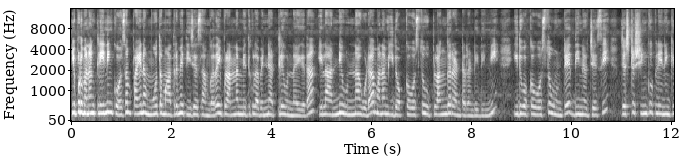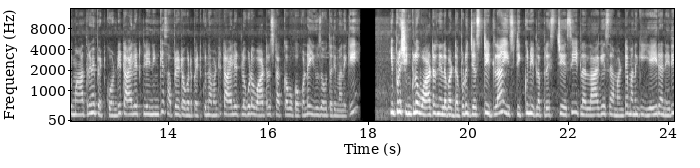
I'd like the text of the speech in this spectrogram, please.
ఇప్పుడు మనం క్లీనింగ్ కోసం పైన మూత మాత్రమే తీసేసాం కదా. ఇప్పుడు అన్నం మెతుకులు అవన్నీ అట్లే ఉన్నాయి కదా. ఇలా అన్నీ ఉన్నా కూడా మనం ఇది ఒక్క వస్తువు ప్లంగర్ అంటారండి దీన్ని. ఇది ఒక వస్తువు ఉంటే దీన్ని వచ్చేసి జస్ట్ షింకు క్లీనింగ్కి మాత్రమే పెట్టుకోండి. టాయిలెట్ క్లీనింగ్కి సపరేట్ ఒకటి పెట్టుకున్నామంటే టాయిలెట్లో కూడా వాటర్ స్టక్ అవ్వకోకుండా యూజ్ అవుతుంది మనకి. ఇప్పుడు షింక్లో వాటర్ నిలబడ్డప్పుడు జస్ట్ ఇట్లా ఈ స్టిక్ని ఇట్లా ప్రెస్ చేసి ఇట్లా లాగేసామంటే మనకి ఎయిర్ అనేది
